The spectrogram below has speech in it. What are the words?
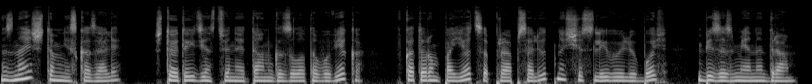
Знаешь, что мне сказали? Что это единственное танго золотого века, в котором поется про абсолютно счастливую любовь без измены драм.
